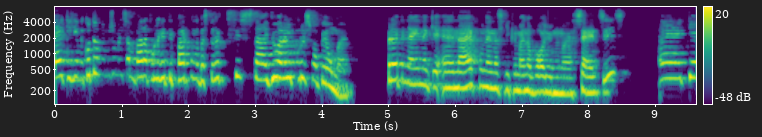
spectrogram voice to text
Ε, και γενικότερα νομίζω μιλήσαμε πάρα πολύ γιατί υπάρχουν best practices στα URL που χρησιμοποιούμε. Πρέπει να, είναι και, ε, να έχουν ένα συγκεκριμένο volume searches ε, και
